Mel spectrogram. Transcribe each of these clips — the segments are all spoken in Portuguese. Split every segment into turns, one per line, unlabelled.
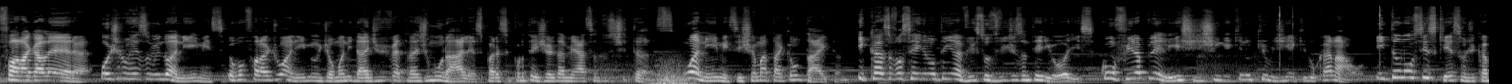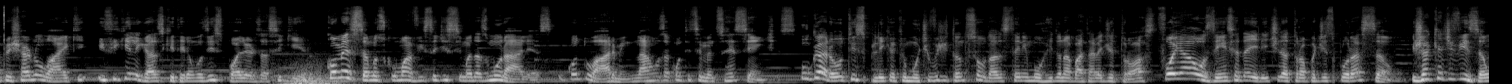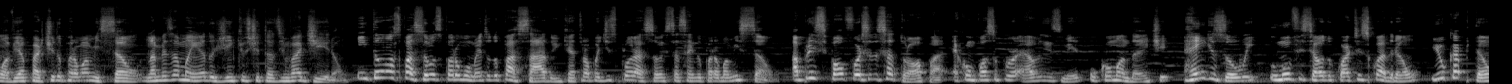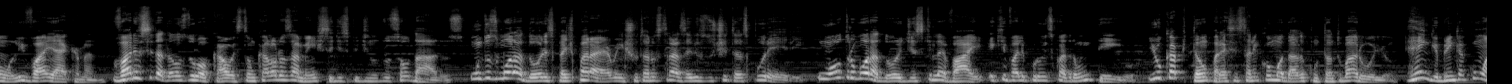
Fala galera! Hoje no Resumindo Animes, eu vou falar de um anime onde a humanidade vive atrás de muralhas para se proteger da ameaça dos titãs. O anime se chama Attack on Titan, e caso você ainda não tenha visto os vídeos anteriores, confira a playlist de Shingeki no Kyojin aqui do canal. Então não se esqueçam de caprichar no like e fiquem ligados que teremos spoilers a seguir. Começamos com uma vista de cima das muralhas, enquanto Armin narra os acontecimentos recentes. O garoto explica que o motivo de tantos soldados terem morrido na Batalha de Trost foi a ausência da elite da tropa de exploração, já que a divisão havia partido para uma missão na mesma manhã do dia em que os titãs invadiram. Então nós passamos para o momento do passado em que a tropa de exploração está saindo para uma missão. A principal força dessa tropa é composta por Elvin Smith, o comandante, Hang Zoe, uma oficial do quarto esquadrão e o capitão Levi Ackerman. Vários cidadãos do local estão calorosamente se despedindo dos soldados. Um dos moradores pede para Eren chutar os traseiros dos titãs por ele. Um outro morador diz que Levi equivale por um esquadrão inteiro. E o capitão parece estar incomodado com tanto barulho. Hang brinca com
